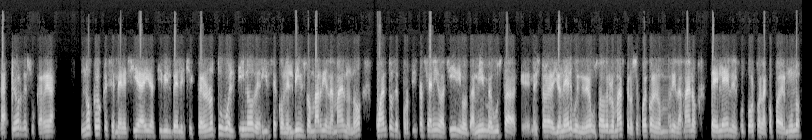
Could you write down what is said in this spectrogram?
la peor de su carrera, no creo que se mereciera ir a Civil Belichick, pero no tuvo el tino de irse con el Vince Lombardi en la mano, ¿no? ¿Cuántos deportistas se han ido así? Digo, a mí me gusta que la historia de John Elway, me hubiera gustado verlo más, pero se fue con el Lombardi en la mano, Pelé en el fútbol con la Copa del Mundo.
